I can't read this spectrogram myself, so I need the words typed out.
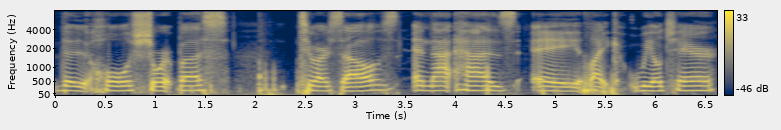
the whole short bus to ourselves, and that has a like wheelchair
